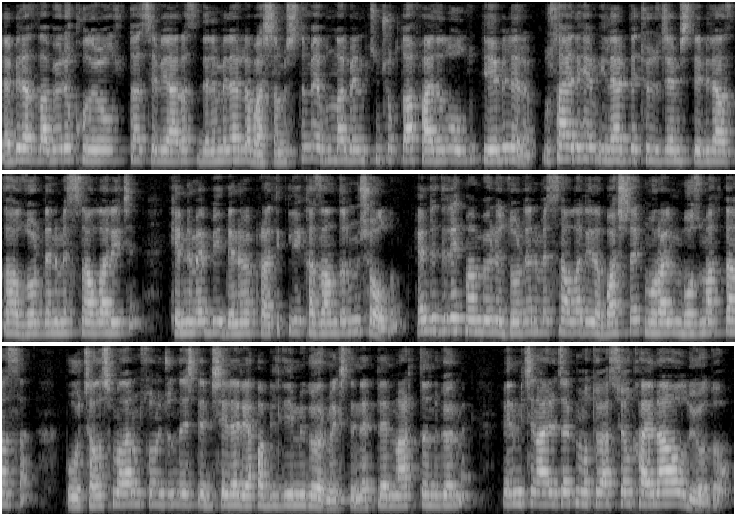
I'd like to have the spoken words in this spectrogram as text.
ya biraz daha böyle kolay orta seviye arası denemelerle başlamıştım ve bunlar benim için çok daha faydalı oldu diyebilirim. Bu sayede hem ileride çözeceğim işte biraz daha zor deneme sınavları için kendime bir deneme pratikliği kazandırmış oldum. Hem de direktman böyle zor deneme sınavlarıyla başlayıp moralimi bozmaktansa bu çalışmalarım sonucunda işte bir şeyler yapabildiğimi görmek, işte netlerin arttığını görmek benim için ayrıca bir motivasyon kaynağı oluyordu.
